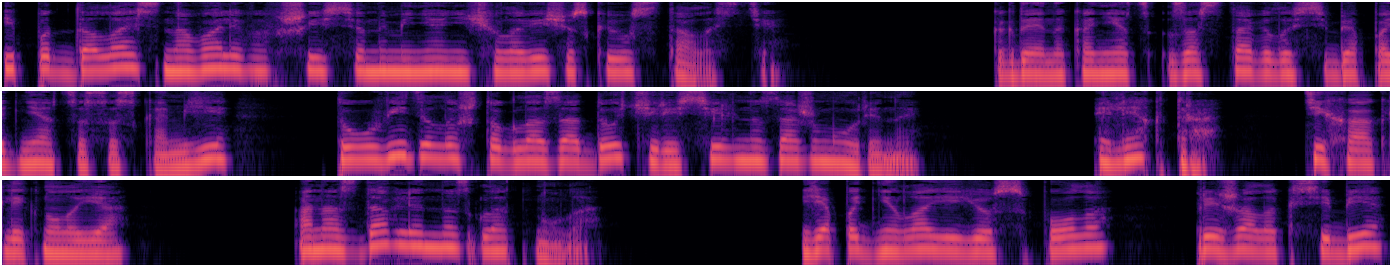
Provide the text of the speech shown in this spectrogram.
и поддалась наваливавшейся на меня нечеловеческой усталости. Когда я, наконец, заставила себя подняться со скамьи, то увидела, что глаза дочери сильно зажмурены. «Электра!» — тихо окликнула я. Она сдавленно сглотнула. Я подняла ее с пола, прижала к себе,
